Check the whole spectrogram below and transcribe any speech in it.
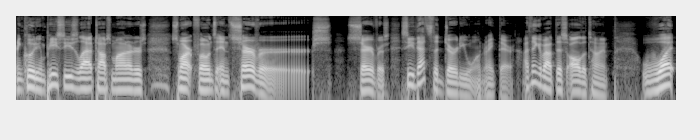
including PCs, laptops, monitors, smartphones, and servers. Servers. See, that's the dirty one right there. I think about this all the time. What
